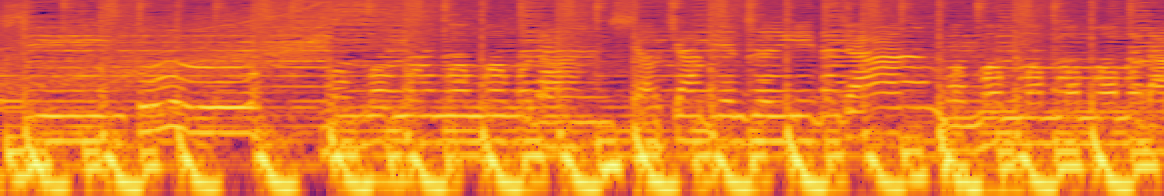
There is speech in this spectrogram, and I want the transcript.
幸福么么么么么么哒小家变成一大家么么么么么么哒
